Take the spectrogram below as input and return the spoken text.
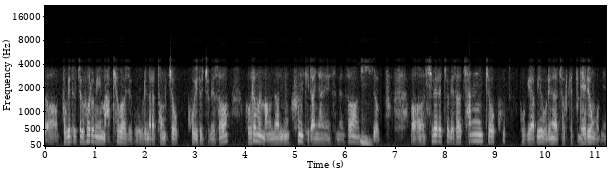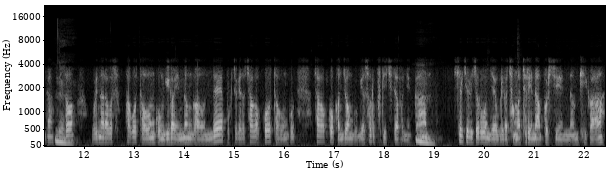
어, 북이도 쪽 흐름이 막혀가지고 우리나라 동쪽 고위도 쪽에서 그 흐름을 막는 큰 기단이 하나 있으면서 음. 어, 시베리아 쪽에서 찬 쪽 고기압이 우리나라 쪽으로 이렇게 내려온 겁니다. 그래서 네. 우리나라가 습하고 더운 공기가 있는 가운데 북쪽에서 차갑고 더운 차갑고 건조한 공기가 서로 부딪히다 보니까 음. 실질적으로 이제 우리가 장마철이나 볼 수 있는 비가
